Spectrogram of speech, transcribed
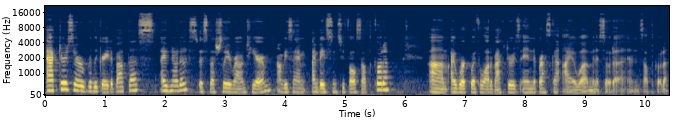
actors are really great about this, I've noticed, especially around here. Obviously, I'm, I'm based in Sioux Falls, South Dakota. Um, I work with a lot of actors in Nebraska, Iowa, Minnesota, and South Dakota.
